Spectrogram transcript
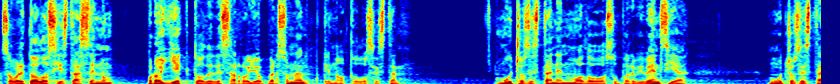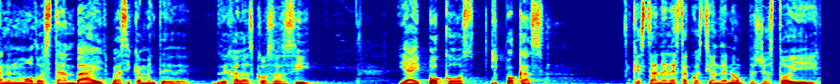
Sobre todo si estás en un proyecto de desarrollo personal, que no todos están. Muchos están en modo supervivencia, muchos están en modo stand-by, básicamente deja las cosas así. Y hay pocos y pocas que están en esta cuestión de no, pues yo estoy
